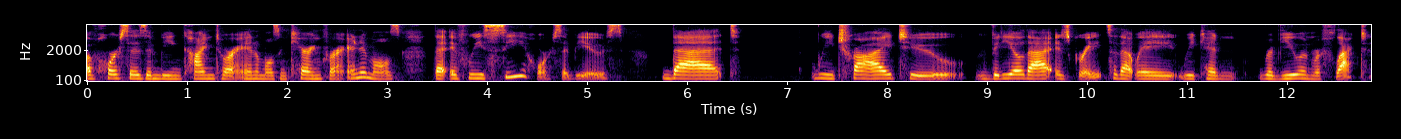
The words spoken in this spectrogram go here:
of horses and being kind to our animals and caring for our animals that if we see horse abuse that we try to video that is great so that way we can review and reflect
